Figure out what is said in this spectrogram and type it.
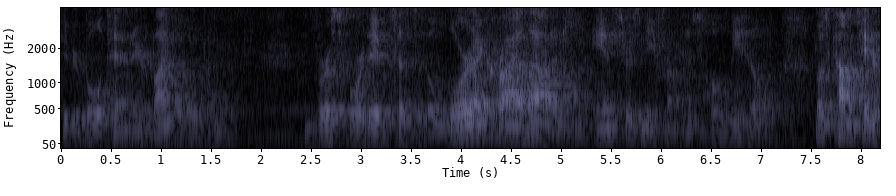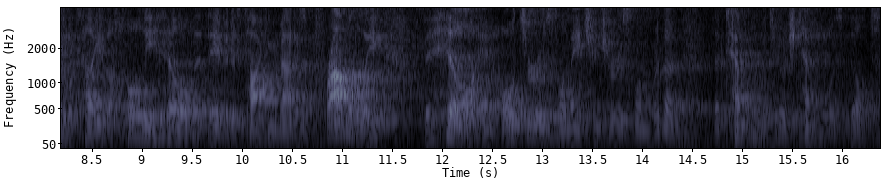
Give your bulletin or your Bible open. In verse 4, David says, To the Lord I cry aloud, and he answers me from his holy hill. Most commentators will tell you the holy hill that David is talking about is probably the hill in Old Jerusalem, ancient Jerusalem, where the, the temple, the Jewish temple, was built.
